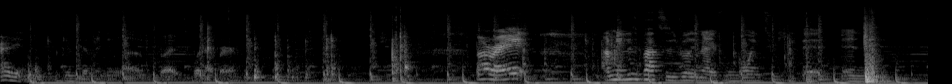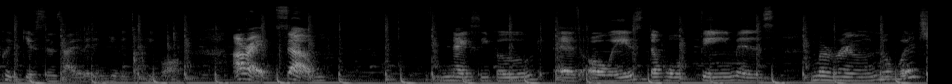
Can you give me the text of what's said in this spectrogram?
I didn't give them any love, but whatever. Alright. I mean, this box is really nice. I'm going to keep it and put gifts inside of it and give it to people. Alright, so nicely bowed as always. The whole theme is maroon, which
